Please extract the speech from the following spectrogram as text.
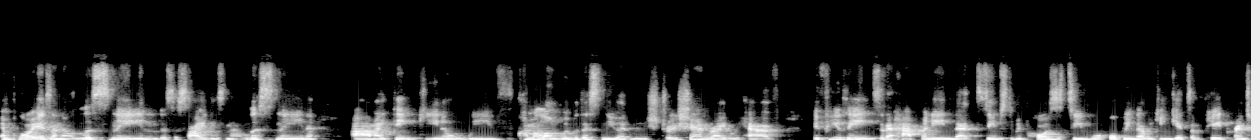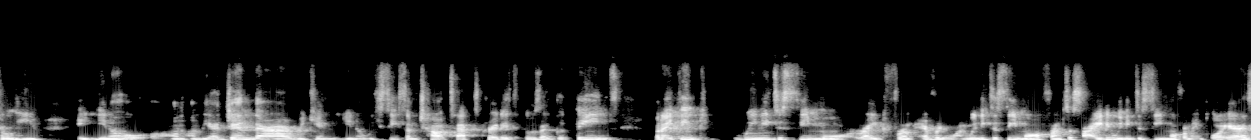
employers are not listening, the society is not listening. Um, I think you know we've come along with this new administration, right? We have a few things that are happening that seems to be positive. We're hoping that we can get some paid parental leave, you know, on, on the agenda. We can, you know, we see some child tax credits. Those are good things. But I think we need to see more, right, from everyone. We need to see more from society. We need to see more from employers.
